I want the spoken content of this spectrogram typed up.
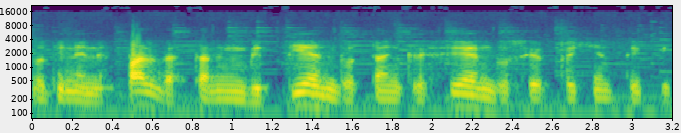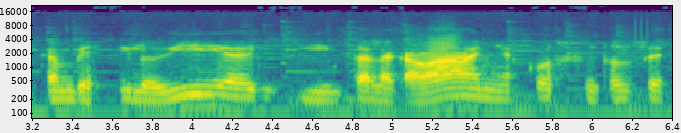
no tienen espalda, están invirtiendo, están creciendo, ¿cierto? Hay gente que cambia estilo de vida y, instala cabañas, cosas, entonces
